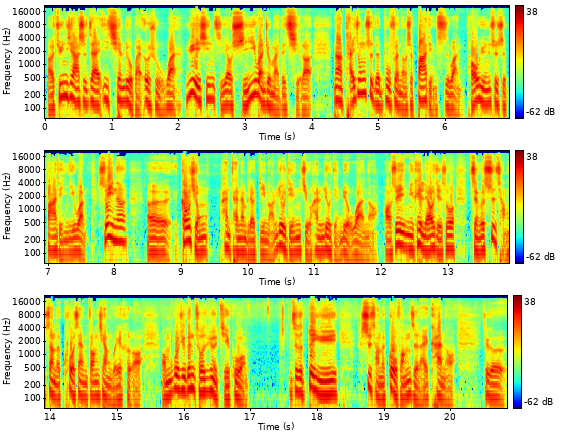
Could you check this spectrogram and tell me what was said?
啊，均价是在一千六百二十五万，月薪只要十一万就买得起了。那台中市的部分呢是八点四万，桃园市是八点一万。所以呢，呃，高雄和台南比较低嘛，六点九和六点六万呢。好，所以你可以了解说整个市场上的扩散方向为何啊？我们过去跟投资朋友提过，这个对于市场的购房者来看哦，这个。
